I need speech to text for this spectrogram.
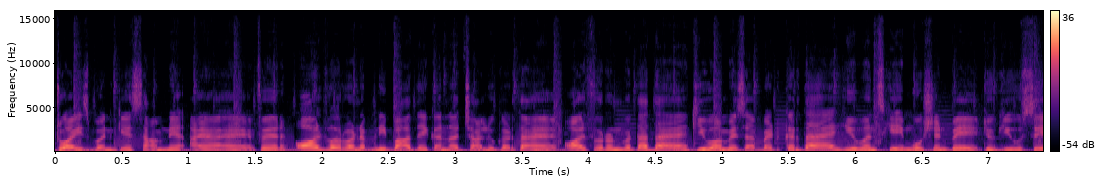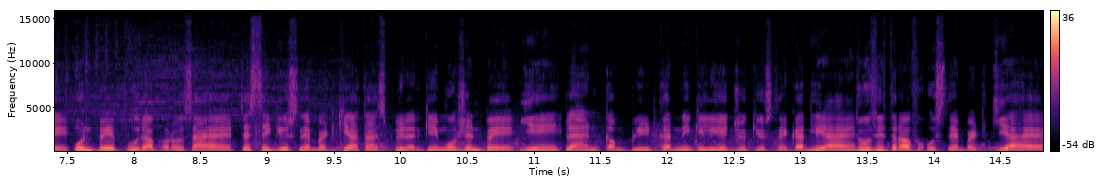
ट्वाइस बन के सामने आया है। फिर ऑल फॉर वन अपनी बातें करना चालू करता है। ऑल फॉर वन बताता है कि वो हमेशा बेट करता है ह्यूमंस के इमोशन पे, क्योंकि उसे उन पे पूरा भरोसा है। जैसे कि उसने बेट किया था स्पिनर के इमोशन पे, ये प्लान कंप्लीट करने के लिए जो कि उसने कर लिया है। दूसरी तरफ़ उसने बेट किया है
